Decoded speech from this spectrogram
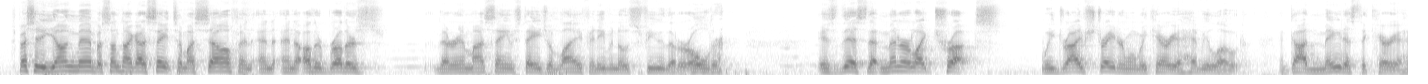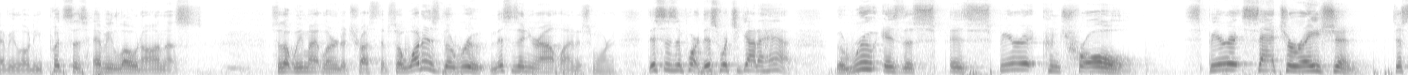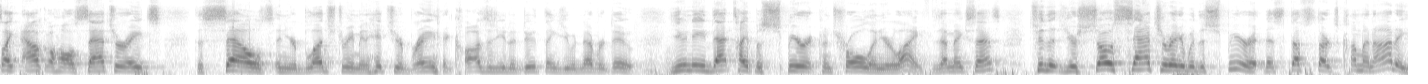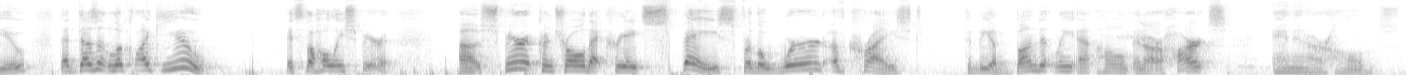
especially to young men, but sometimes I got to say it to myself and, and, and to other brothers that are in my same stage of life, and even those few that are older, is this that men are like trucks. We drive straighter when we carry a heavy load. And God made us to carry a heavy load. And He puts this heavy load on us so that we might learn to trust Him. So, what is the root? And this is in your outline this morning. This is important. This is what you got to have. The root is, the, is spirit control, spirit saturation. Just like alcohol saturates the cells in your bloodstream and hits your brain, it causes you to do things you would never do. You need that type of spirit control in your life. Does that make sense? So that you're so saturated with the spirit that stuff starts coming out of you that doesn't look like you. It's the Holy Spirit. Uh, spirit control that creates space for the Word of Christ to be abundantly at home in our hearts and in our homes.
